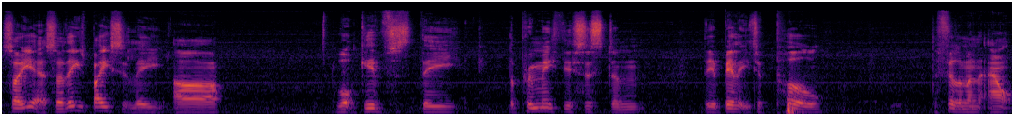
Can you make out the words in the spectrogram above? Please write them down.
So yeah so these basically are what gives the the Prometheus system the ability to pull the filament out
